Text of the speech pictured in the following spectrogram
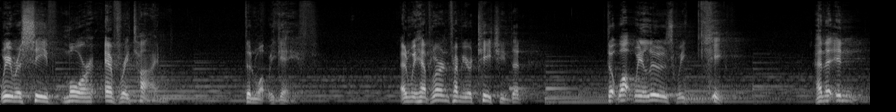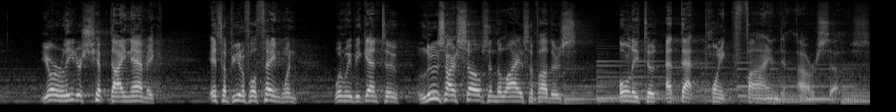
we receive more every time than what we gave. And we have learned from your teaching that, that what we lose, we keep. And that in your leadership dynamic, it's a beautiful thing when, when we begin to lose ourselves in the lives of others only to at that point find ourselves.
